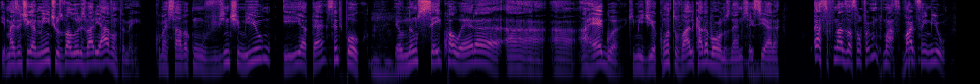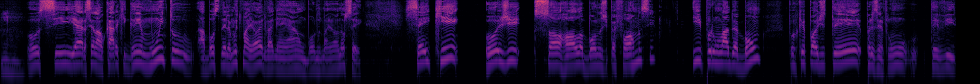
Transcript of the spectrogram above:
E- Mas antigamente os valores variavam também. Começava com 20 mil e ia até cento e pouco. Uhum. Eu não sei qual era a, a, a régua que media quanto vale cada bônus, né? Não sei se era essa finalização foi muito massa, vale 100 mil. Uhum. Ou se era, sei lá, o cara que ganha muito, a bolsa dele é muito maior, ele vai ganhar um bônus maior, não sei. Sei que hoje só rola bônus de performance e por um lado é bom, porque pode ter, por exemplo, um, teve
